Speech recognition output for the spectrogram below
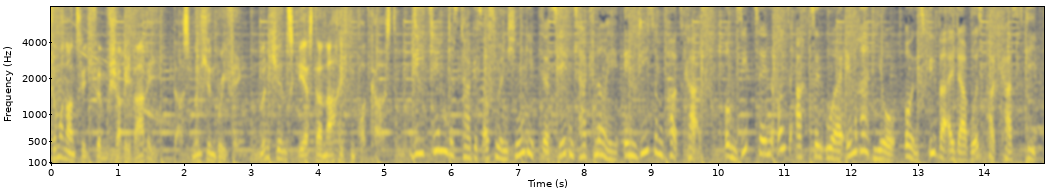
95.5 Charivari, das München Briefing, Münchens erster Nachrichtenpodcast. Die Themen des Tages aus München gibt es jeden Tag neu in diesem Podcast. Um 17 und 18 Uhr im Radio und überall da, wo es Podcasts gibt.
